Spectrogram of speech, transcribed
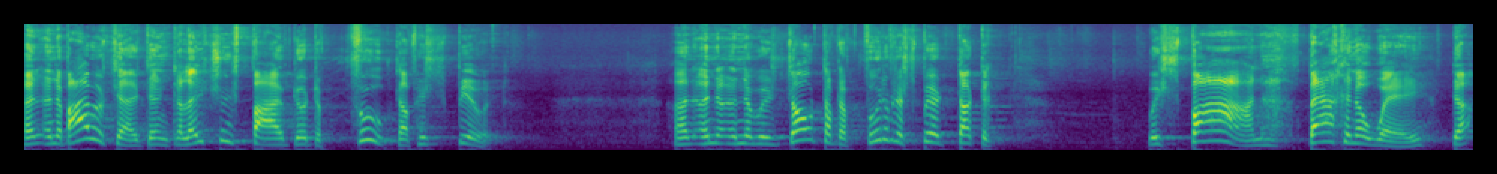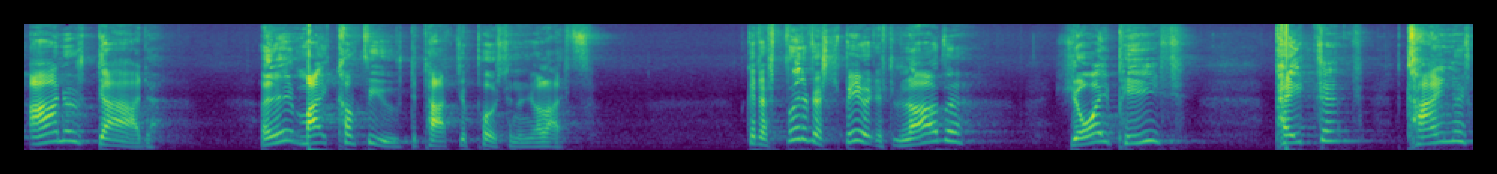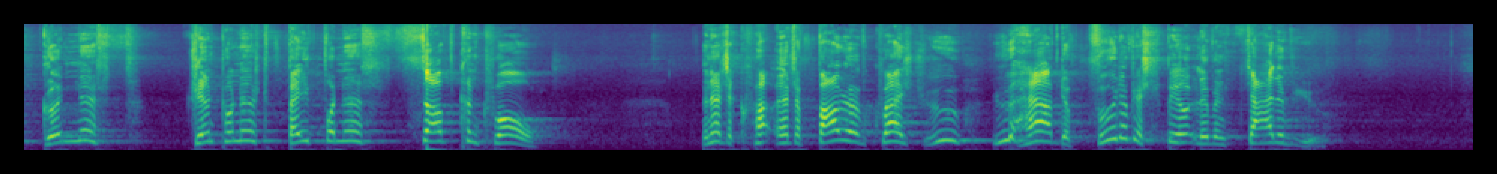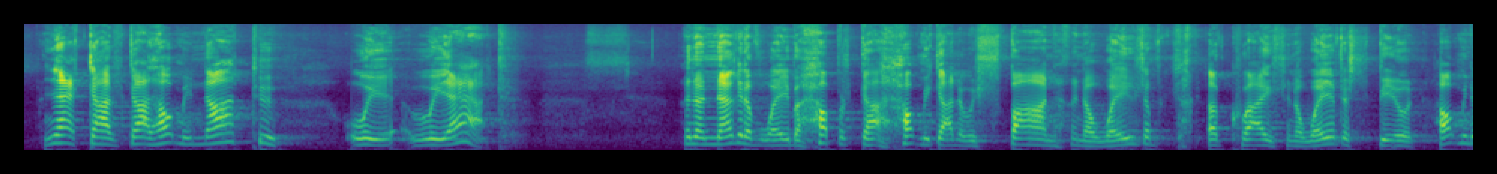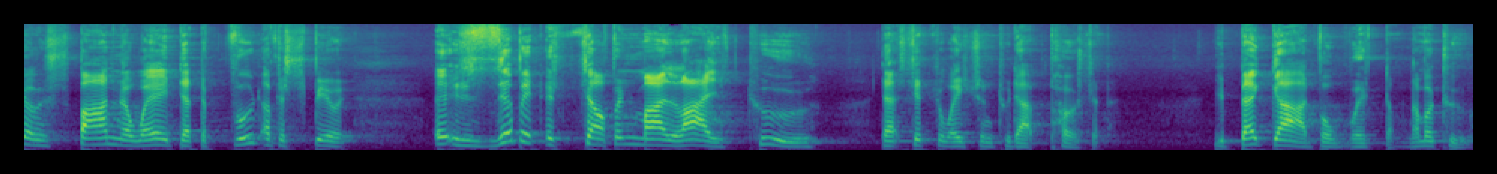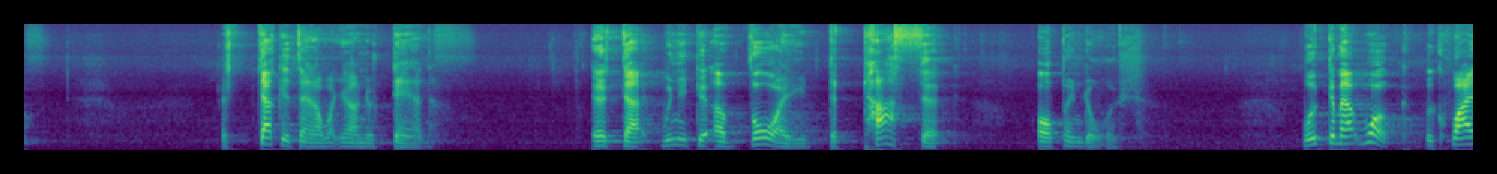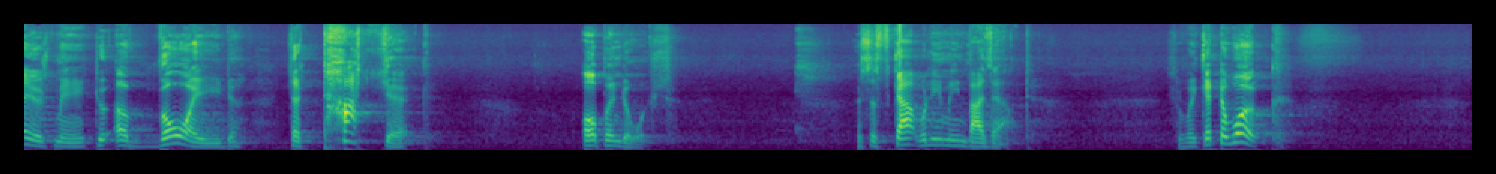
And, and the Bible says in Galatians 5, they're the fruit of His Spirit. And, and, and the result of the fruit of the Spirit start to respond back in a way that honors God. And it might confuse the toxic person in your life. Because the fruit of the Spirit is love, joy, peace, patience, kindness, goodness, gentleness, faithfulness, self control. And as a, as a follower of Christ, you, you have the fruit of the Spirit living inside of you. And that's God, God, help me not to re- react in a negative way, but help us, God, help me, God, to respond in the ways of, of Christ, in the way of the Spirit. Help me to respond in a way that the fruit of the Spirit exhibit itself in my life to that situation, to that person. You beg God for wisdom. Number two. The second thing I want you to understand is that we need to avoid the toxic open doors. Wisdom at work requires me to avoid the toxic open doors. I said, Scott, what do you mean by that? So we get to work.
